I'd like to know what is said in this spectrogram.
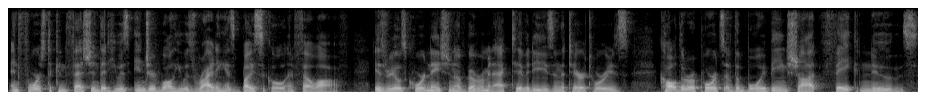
and forced a confession that he was injured while he was riding his bicycle and fell off. Israel's coordination of government activities in the territories called the reports of the boy being shot fake news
